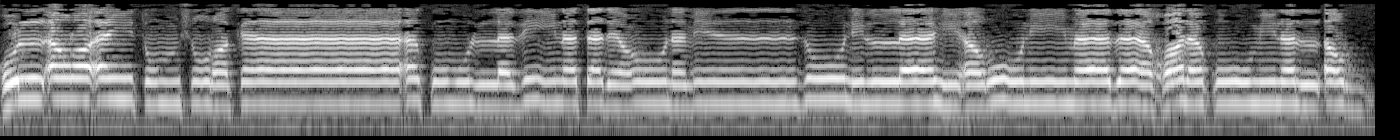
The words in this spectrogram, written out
قل أرأيتم شركاءكم الذين تدعون من دون الله أروني ماذا خلقوا من الأرض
